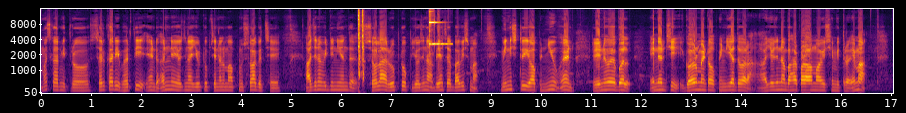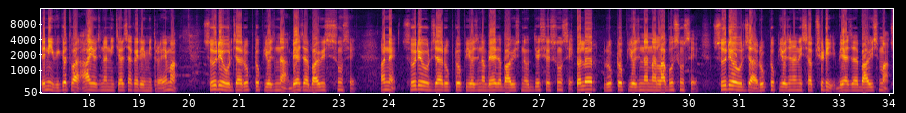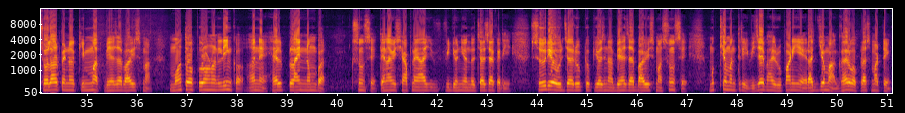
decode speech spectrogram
નમસ્કાર મિત્રો. સરકારી ભરતી એન્ડ અન્ય યોજના યુટ્યુબ ચેનલમાં આપનું સ્વાગત છે. આજના વિડીયોની અંદર સોલાર રૂપટોપ યોજના બે હજાર બાવીસમાં ministry of new and renewable energy government of India દ્વારા આ યોજના બહાર પાડવામાં આવી છે મિત્રો. એમાં તેની વિગતવાર આ યોજનાની ચર્ચા કરીએ મિત્રો. એમાં સૂર્ય ઊર્જા રૂપટોપ યોજના બે હજાર બાવીસ શું છે? અને સૂર્ય ઊર્જા રૂપટોપ યોજના બે હજાર બાવીસનો ઉદ્દેશ્ય શું છે? સોલર રૂપટોપ યોજનાના લાભો શું છે? સૂર્ય ઊર્જા રૂપટોપ યોજનાની સબસિડી બે હજાર બાવીસમાં, સોલાર પેનલ કિંમત બે હજાર બાવીસમાં, મહત્વપૂર્ણ લિંક અને હેલ્પલાઇન નંબર શું છે? તેના વિશે આપણે આ વિડીયોની અંદર ચર્ચા કરીએ સૂર્ય ઊર્જા રૂપટૂપ યોજના બે હજાર બાવીસમાં શું છે? મુખ્યમંત્રી વિજયભાઈ રૂપાણીએ રાજ્યોમાં ઘર વપરાશ માટે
